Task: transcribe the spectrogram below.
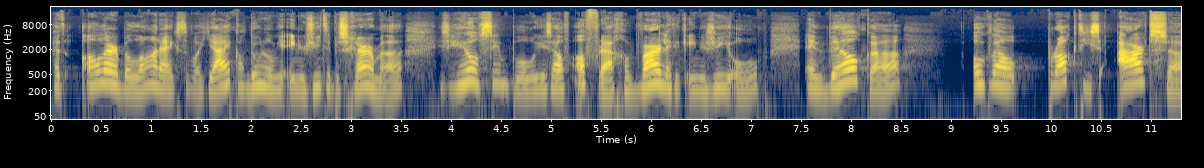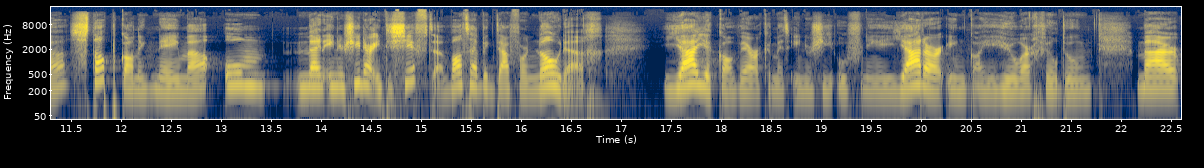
het allerbelangrijkste wat jij kan doen om je energie te beschermen, is heel simpel jezelf afvragen: waar leg ik energie op? En welke, ook wel praktisch aardse stap kan ik nemen om mijn energie daarin te shiften? Wat heb ik daarvoor nodig? Ja, je kan werken met energieoefeningen. Ja, daarin kan je heel erg veel doen. Maar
